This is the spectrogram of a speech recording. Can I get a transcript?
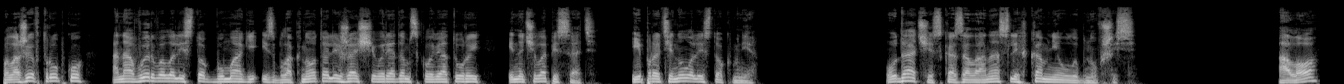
Положив трубку, она вырвала листок бумаги из блокнота, лежащего рядом с клавиатурой, и начала писать, и протянула листок мне. «Удачи», — сказала она, слегка мне улыбнувшись. «Алло?»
